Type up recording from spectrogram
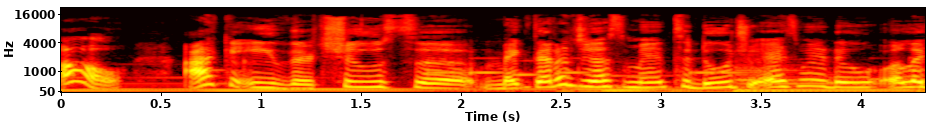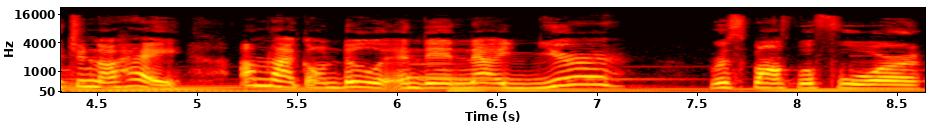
Oh, I can either choose to make that adjustment to do what you asked me to do, or let you know, hey, I'm not gonna do it. And then now you're responsible for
